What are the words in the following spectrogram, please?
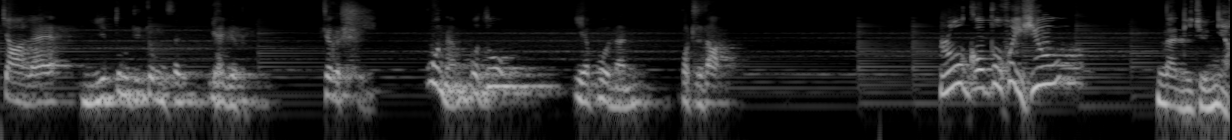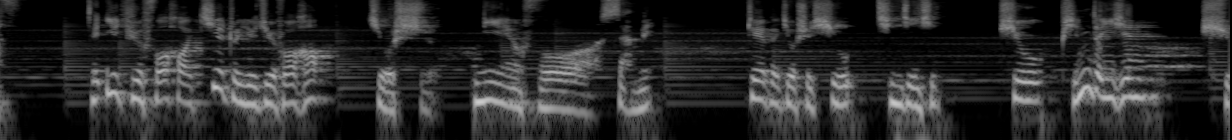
将来你度的众生也越多。这个是不能不做，也不能不知道。如果不会修，那你就念佛，这一句佛号接着一句佛号，就是念佛三昧。这个就是修清净心，修平等心，修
